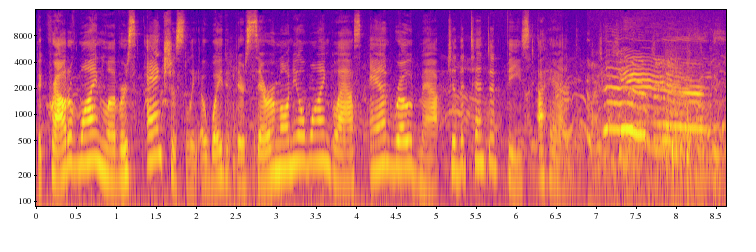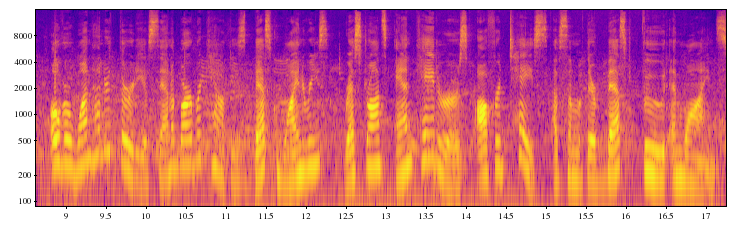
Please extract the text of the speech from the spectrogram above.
The crowd of wine lovers anxiously awaited their ceremonial wine glass and roadmap to the tented feast ahead. Over 130 of Santa Barbara County's best wineries, restaurants, and caterers offered tastes of some of their best food and wines.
